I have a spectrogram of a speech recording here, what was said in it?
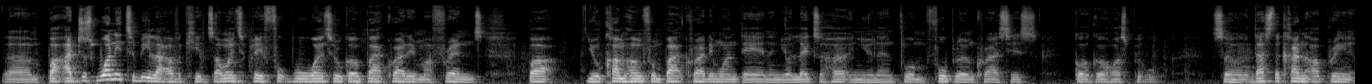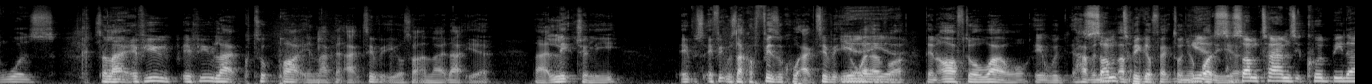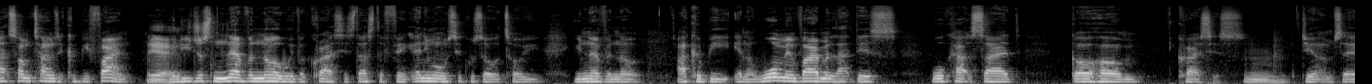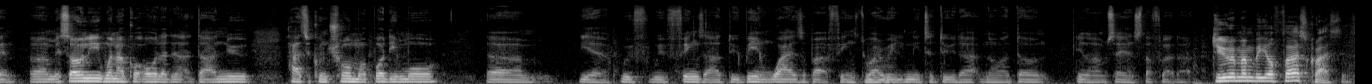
Um, but I just wanted to be like other kids. I wanted to play football, wanted to go bike riding with my friends. But you'll come home from bike riding one day and then your legs are hurting you, and then boom, full blown crisis, gotta go hospital. So mm. that's the kind of upbringing it was. So like, um, if you if you like took part in like an activity or something like that, yeah, like literally, if if it was like a physical activity or whatever, yeah. then after a while it would have an, a big effect on your yeah, body. so Yeah. sometimes it could be that, sometimes it could be fine. Yeah. And you just never know with a crisis. That's the thing. Anyone with sickle cell will tell you, you never know. I could be in a warm environment like this, walk outside, go home, crisis. Hmm. Do you know what I'm saying? Um, it's only when I got older that, that I knew how to control my body more. Um, yeah, with with things that I do, being wise about things. Do I Hmm. really need to do that? No, I don't. you know what I'm saying stuff like that. Do you remember your first crisis?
